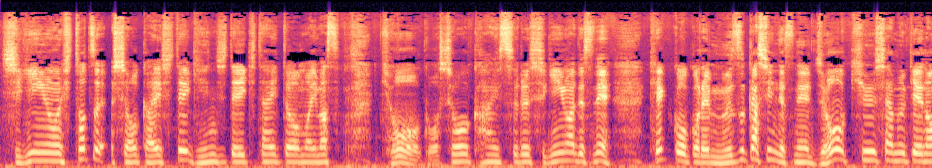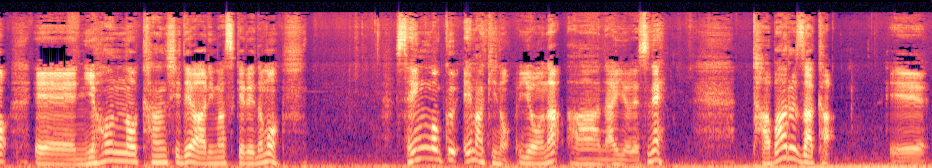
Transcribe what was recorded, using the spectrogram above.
詩吟を一つ紹介して吟じていきたいと思います。今日ご紹介する詩吟はですね、結構これ難しいんですね。上級者向けの、えー、日本の漢詩ではありますけれども、戦国絵巻のようなあ内容ですね。田原坂。え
